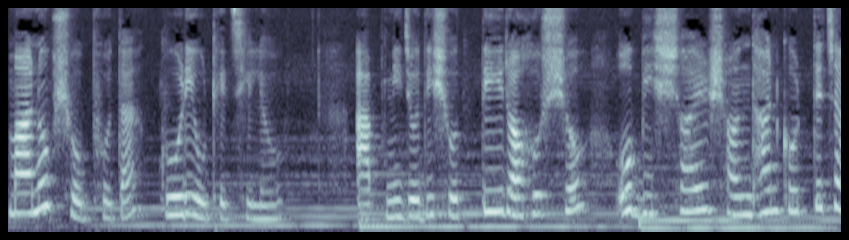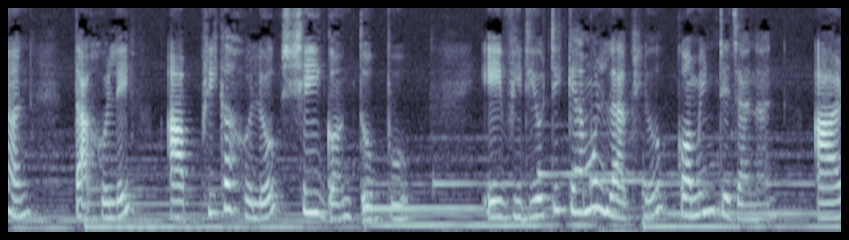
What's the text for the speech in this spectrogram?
মানব সভ্যতা গড়ে উঠেছিল। আপনি যদি সত্যি রহস্য ও বিস্ময়ের সন্ধান করতে চান, তাহলে আফ্রিকা হলো সেই গন্তব্য। এই ভিডিওটি কেমন লাগল কমেন্টে জানান। আর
